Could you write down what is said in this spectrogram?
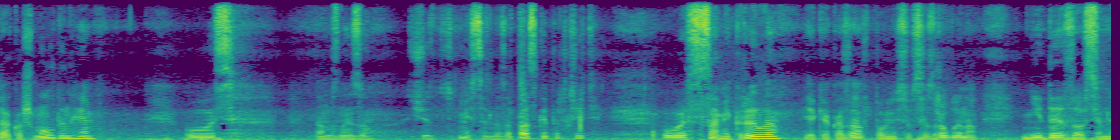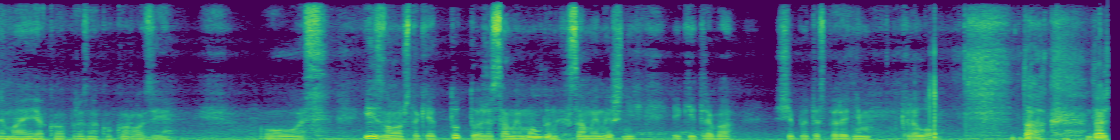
також молдинги. Ось там знизу ще місце для запаски торчить. Ось самі крила, як я казав, повністю все зроблено. Ніде зовсім немає якого признаку корозії. Ось. І знову ж таки, тут той же самий молдинг, самий нижній, який треба щепити з переднім крилом. Так, далі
